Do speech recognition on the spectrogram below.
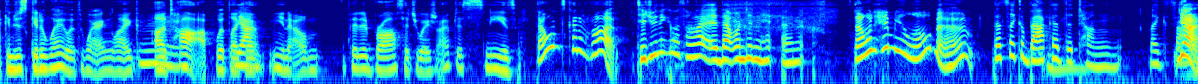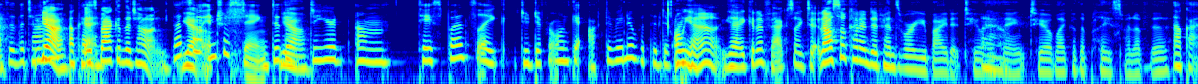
can just get away with wearing like a top with like Yeah. a, you know, fitted bra situation. I have to sneeze. That one's kind of hot. Did you think it was hot? That one didn't hit. I don't, That one hit me a little bit. That's like a back of the tongue, like sides Yeah. of the tongue. Yeah. Okay. It's back of the tongue. That's yeah. so interesting. Did Yeah. the, do your um taste buds like do different ones get activated with the different? Oh yeah, yeah. It can affect like it also kind of depends where you bite it too. I think too, of, like the placement of the. Okay.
